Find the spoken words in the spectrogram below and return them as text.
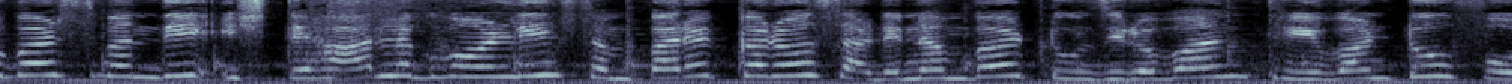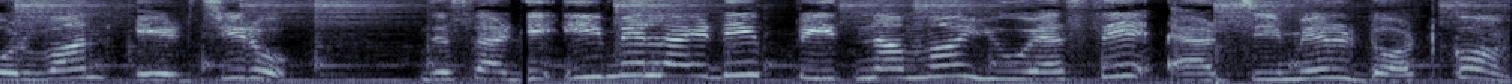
ਕਾਰੋਬਾਰ ਸੰਬੰਧੀ ਇਸ਼ਤਿਹਾਰ ਲਗਵਾਉਣ ਲਈ ਸੰਪਰਕ ਕਰੋ ਸਾਡੇ ਨੰਬਰ 2013124180 ਜਾਂ ਸਾਡੀ ਈਮੇਲ ਆਈਡੀ preetnamausa@gmail.com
